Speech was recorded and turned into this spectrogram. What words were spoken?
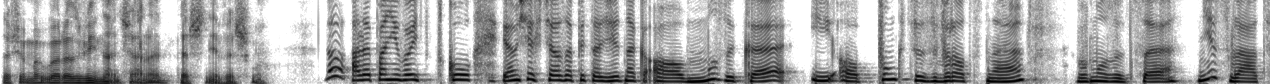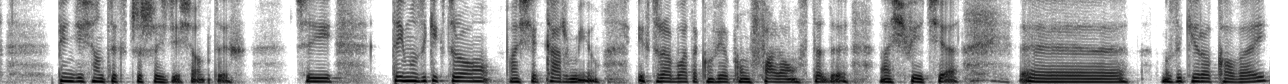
To się mogło rozwinąć, ale też nie wyszło. No, ale panie Wojtku, ja bym się chciała zapytać jednak o muzykę i o punkty zwrotne w muzyce nie z lat 50. czy 60., czyli tej muzyki, którą pan się karmił i która była taką wielką falą wtedy na świecie, e, muzyki rockowej,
